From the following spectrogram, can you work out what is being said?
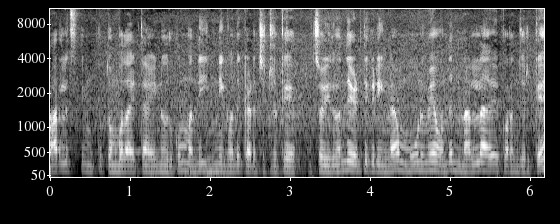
ஆறு லட்சத்தி முப்பத்தொம்போதாயிரத்தி ஐநூறுக்கும் வந்து இன்றைக்கி வந்து கிடச்சிட்ருக்கு. ஸோ இது வந்து எடுத்துக்கிட்டிங்கன்னா மூணுமே வந்து நல்லாவே குறைஞ்சிருக்கு.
